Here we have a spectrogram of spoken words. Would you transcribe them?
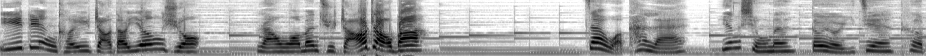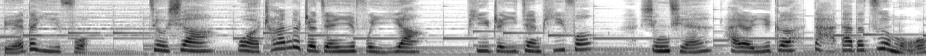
一定可以找到英雄。让我们去找找吧。在我看来，英雄们都有一件特别的衣服。就像我穿的这件衣服一样，披着一件披风，胸前还有一个大大的字母。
